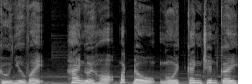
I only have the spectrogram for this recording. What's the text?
Cứ như vậy, hai người họ bắt đầu ngồi canh trên cây.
